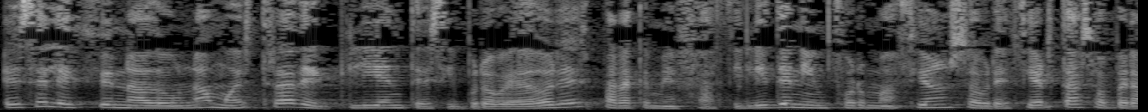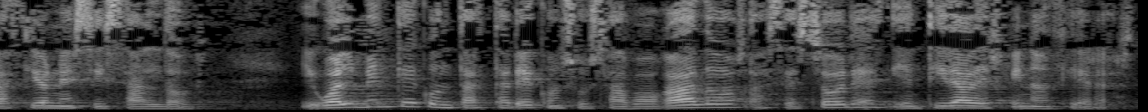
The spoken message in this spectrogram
He seleccionado una muestra de clientes y proveedores para que me faciliten información sobre ciertas operaciones y saldos. Igualmente contactaré con sus abogados, asesores y entidades financieras.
